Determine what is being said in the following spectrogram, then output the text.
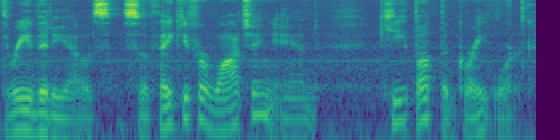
three videos. So thank you for watching and keep up the great work.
